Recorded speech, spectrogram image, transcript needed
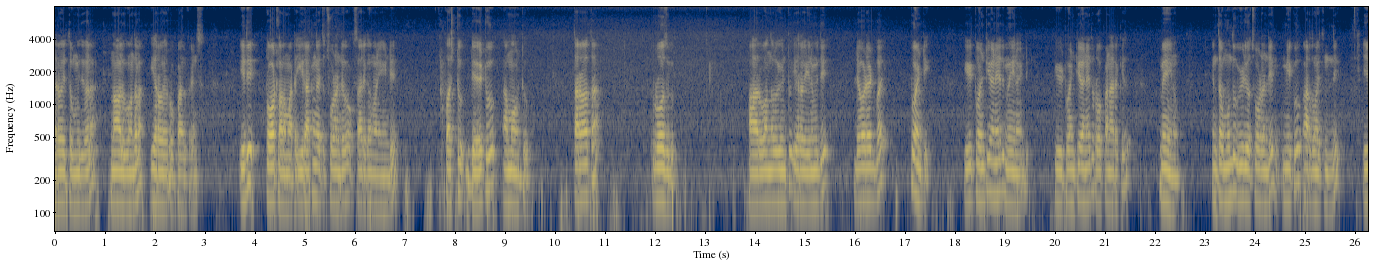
ఇరవై తొమ్మిది వేల నాలుగు వందల ఇరవై రూపాయలు ఫ్రెండ్స్. ఇది టోటల్ అనమాట ఈ రకంగా అయితే చూడండి ఒకసారి గమనియండి. ఫస్ట్ డేటు అమౌంటు. తర్వాత రోజులు. ఆరు వందలు ఇంటూ ఇరవై ఎనిమిది డివైడెడ్ బై ట్వంటీ. ఈ ట్వంటీ అనేది మెయిన్ అండి. ఈ ట్వంటీ అనేది రూపాయన్నరకి మెయిన్. ఇంతకుముందు వీడియో చూడండి మీకు అర్థమవుతుంది. ఈ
